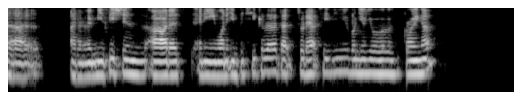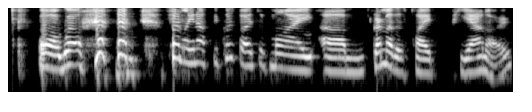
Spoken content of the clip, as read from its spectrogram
uh, I don't know, musicians, artists, anyone in particular that stood out to you when you were growing up? Oh well, funnily enough, because both of my um, grandmothers played piano,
